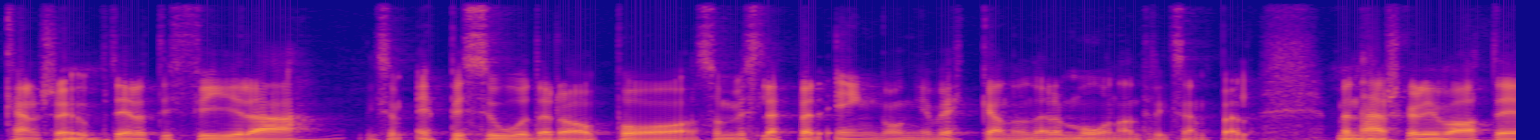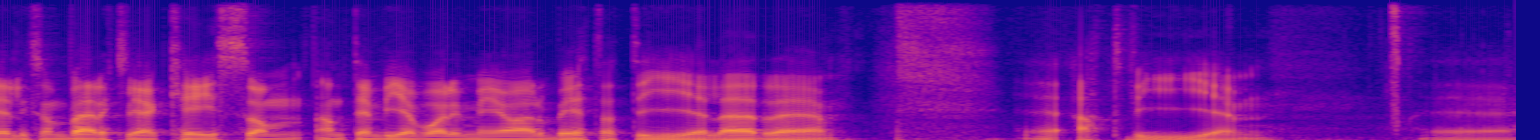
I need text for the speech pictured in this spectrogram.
kanske mm. uppdelat i fyra liksom episoder då på, som vi släpper en gång i veckan under en månad till exempel. Men här ska det vara att det är liksom verkliga case som antingen vi har varit med och arbetat i eller eh, att vi eh, eh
